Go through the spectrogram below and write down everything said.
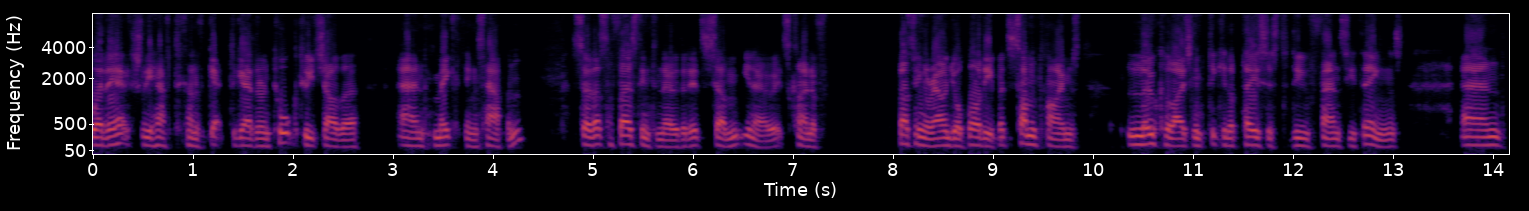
where they actually have to kind of get together and talk to each other and make things happen. So that's the first thing to know that it's um, you know, it's kind of buzzing around your body, but sometimes localizing in particular places to do fancy things. And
